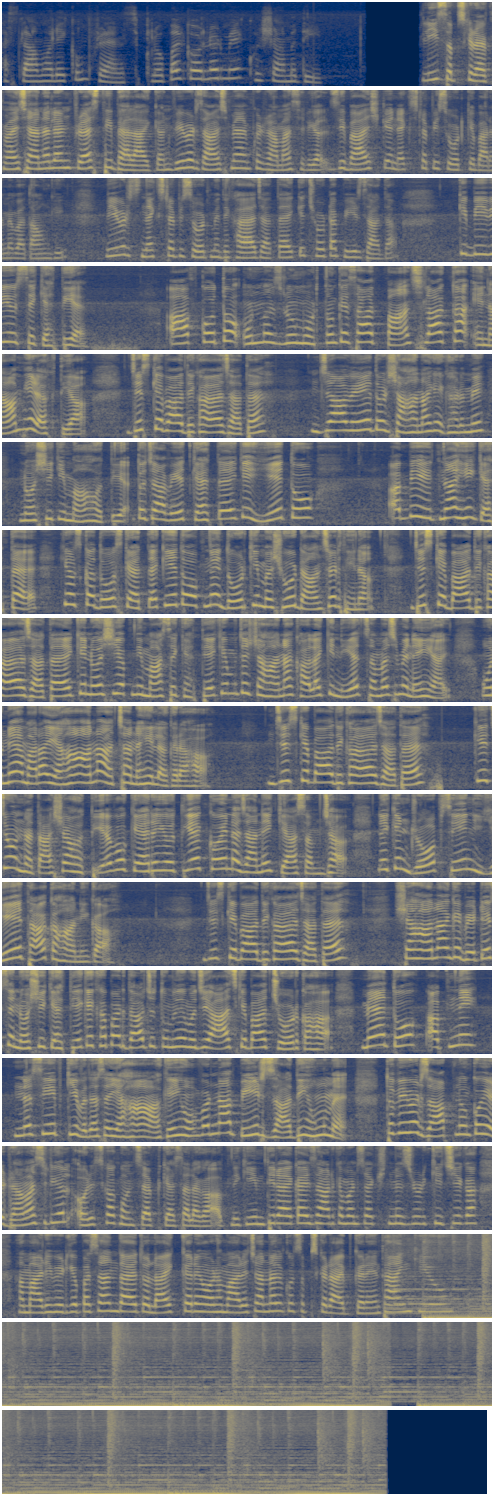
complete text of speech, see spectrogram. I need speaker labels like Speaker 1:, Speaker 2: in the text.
Speaker 1: अस्सलाम वालेकुम friends global corner में खुश आमदीद।
Speaker 2: Please subscribe my channel and press the bell icon viewers आज मैं आपको ड्रामा सीरियल जिबाश के नेक्स्ट एपिसोड के बारे में बताऊँगी। व्यूवर्स नेक्स्ट एपिसोड में दिखाया जाता है कि छोटा पीरज़ादा की बीवी उससे कहती है, आपको तो उन मज़लूम औरतों के साथ पाँच लाख का इनाम ही रख दिया, जिसके बाद दिखाया जाता है, जावेद और शाहाना के घर में नौशी की माँ होती है। तो जावेद कहता है कि ये तो अभी इतना ही कहता है कि उसका दोस्त कहता है कि ये तो अपने दौर की मशहूर डांसर थी ना, जिसके बाद दिखाया जाता है कि नोशी अपनी माँ से कहती है कि मुझे शहाना खाला की नीयत समझ में नहीं आई, उन्हें हमारा यहाँ आना अच्छा नहीं लग रहा। जिसके बाद दिखाया जाता है कि जो नताशा होती है, वो कह रही होती है, कोई न जाने क्या समझा, लेकिन ड्रॉप सीन ये था कहानी का। जिसके बाद दिखाया जाता है शहाना के बेटे से नोशी कहती है कि खबरदार जो तुमने मुझे आज के बाद चोर कहा, मैं तो अपनी नसीब की वजह से यहाँ आ गई हूँ, वरना पीर हूँ मैं। तो व्यूवर्स आप लोगों को ये ड्रामा सीरियल और इसका कॉन्सेप्ट कैसा लगा? अपनी कीमती राय का इजहार कमेंट सेक्शन में ज़रूर कीजिएगा। हमारी वीडियो पसंद आए तो लाइक करें और हमारे चैनल को सब्सक्राइब करें। Thank you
